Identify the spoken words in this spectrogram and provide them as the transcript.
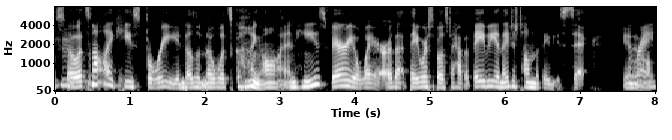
So it's not like he's three and doesn't know what's going on. He's very aware that they were supposed to have a baby and they just tell him the baby's sick, you know, Right.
